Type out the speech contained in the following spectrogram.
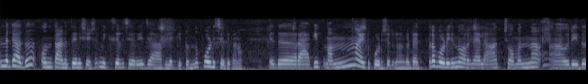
എന്നിട്ട് അത് ഒന്ന് തണുത്തതിന് ശേഷം മിക്സിയുടെ ചെറിയ ജാറിലേക്ക് ഇട്ട് ഒന്ന് പൊടിച്ചെടുക്കണം. ഇത് റാഗി നന്നായിട്ട് പൊടിച്ചെടുക്കണം കേട്ടോ. എത്ര പൊടിയെന്ന് പറഞ്ഞാൽ ആ ചുമന്ന ഒരു ഇത്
